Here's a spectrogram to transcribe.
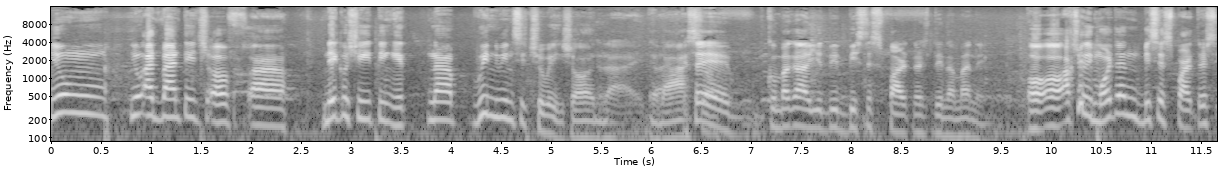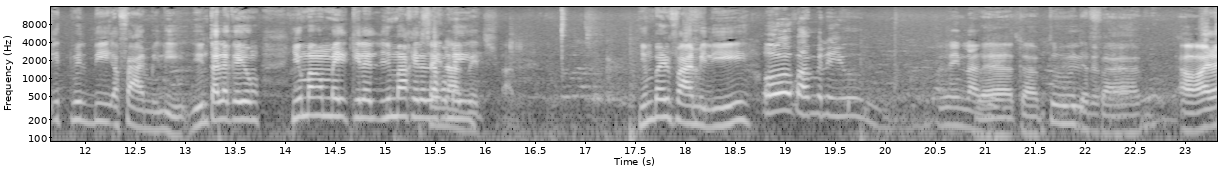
yung yung advantage of uh, negotiating it na win-win situation. Right. Diba? Kasi, kumbaga, you'd be business partners din naman eh. Oo, actually more than business partners, it will be a family. Yun talaga yung yung mga may kilala, yung mga kilala Sign ko may language. yung ba yung family? Oh, family yun. Sign language. Welcome to the family. Oh, ano?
